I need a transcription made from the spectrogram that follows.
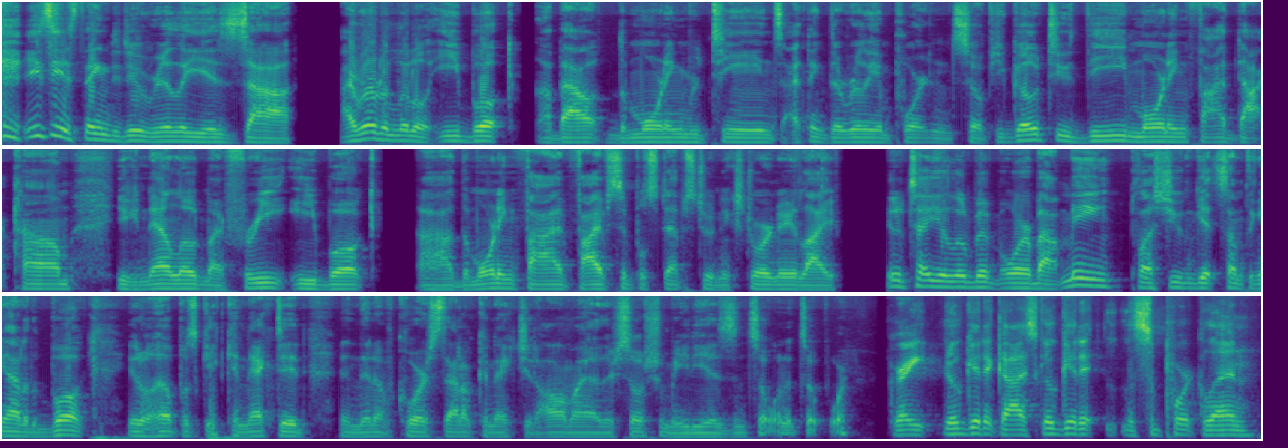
Easiest thing to do really is uh, I wrote a little ebook about the morning routines. I think they're really important. So if you go to themorning5.com, you can download my free ebook, uh, The Morning Five Five Simple Steps to an Extraordinary Life. It'll tell you a little bit more about me. Plus, you can get something out of the book. It'll help us get connected. And then, of course, that'll connect you to all my other social medias and so on and so forth. Great. Go get it, guys. Go get it. Let's support Glenn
